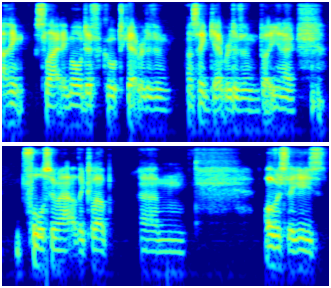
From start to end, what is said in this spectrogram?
I think slightly more difficult to get rid of him. I say get rid of him, but you know, force him out of the club. Um, obviously, he's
